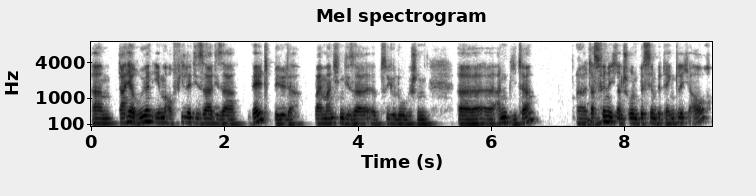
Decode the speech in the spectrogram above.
Ähm, daher rühren eben auch viele dieser, dieser Weltbilder bei manchen dieser äh, psychologischen äh, Anbieter. das mhm. finde ich dann schon ein bisschen bedenklich auch.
